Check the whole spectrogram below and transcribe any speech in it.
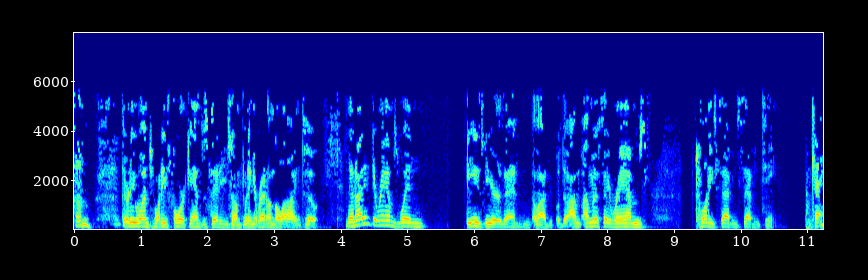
31-24 Kansas City, so I'm putting it right on the line too. And then I think the Rams win easier than a lot of people do. I'm, I'm going to say Rams 27-17. Okay.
